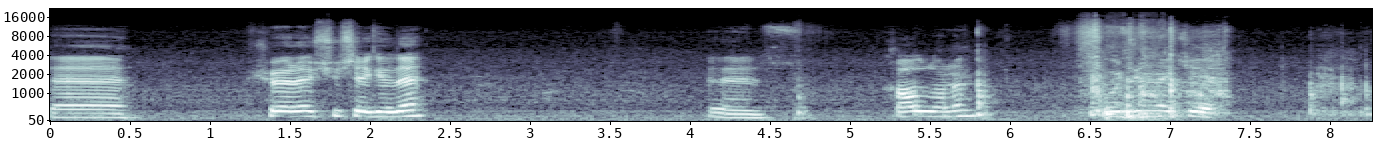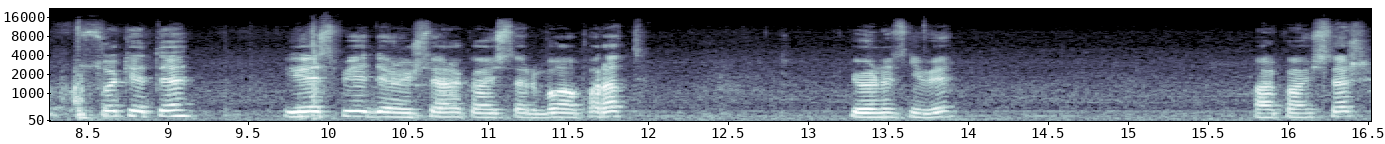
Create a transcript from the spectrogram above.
Ee, şöyle şu şekilde e, kablonun ucundaki soketi USB'ye dönüştü arkadaşlar bu aparat. Gördüğünüz gibi arkadaşlar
